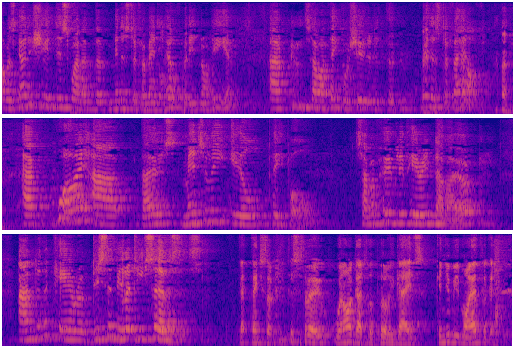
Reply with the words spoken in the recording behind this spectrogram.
I was going to shoot this one at the Minister for Mental Health, but he's not here. Um, so I think we'll shoot it at the Minister for Health. Um, why are those mentally ill people, some of whom live here in Dubbo, under the care of disability services? Th- Thank you, sir. This is very, when I go to the pearly gates, can you be my advocate?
